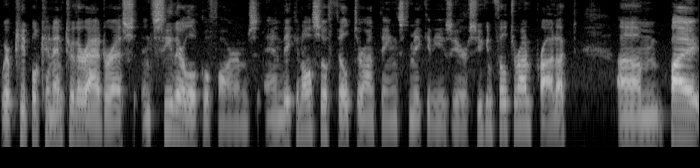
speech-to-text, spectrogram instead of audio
where people can enter their address and see their local farms, and they can also filter on things to make it easier. So you can filter on product. Um, by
